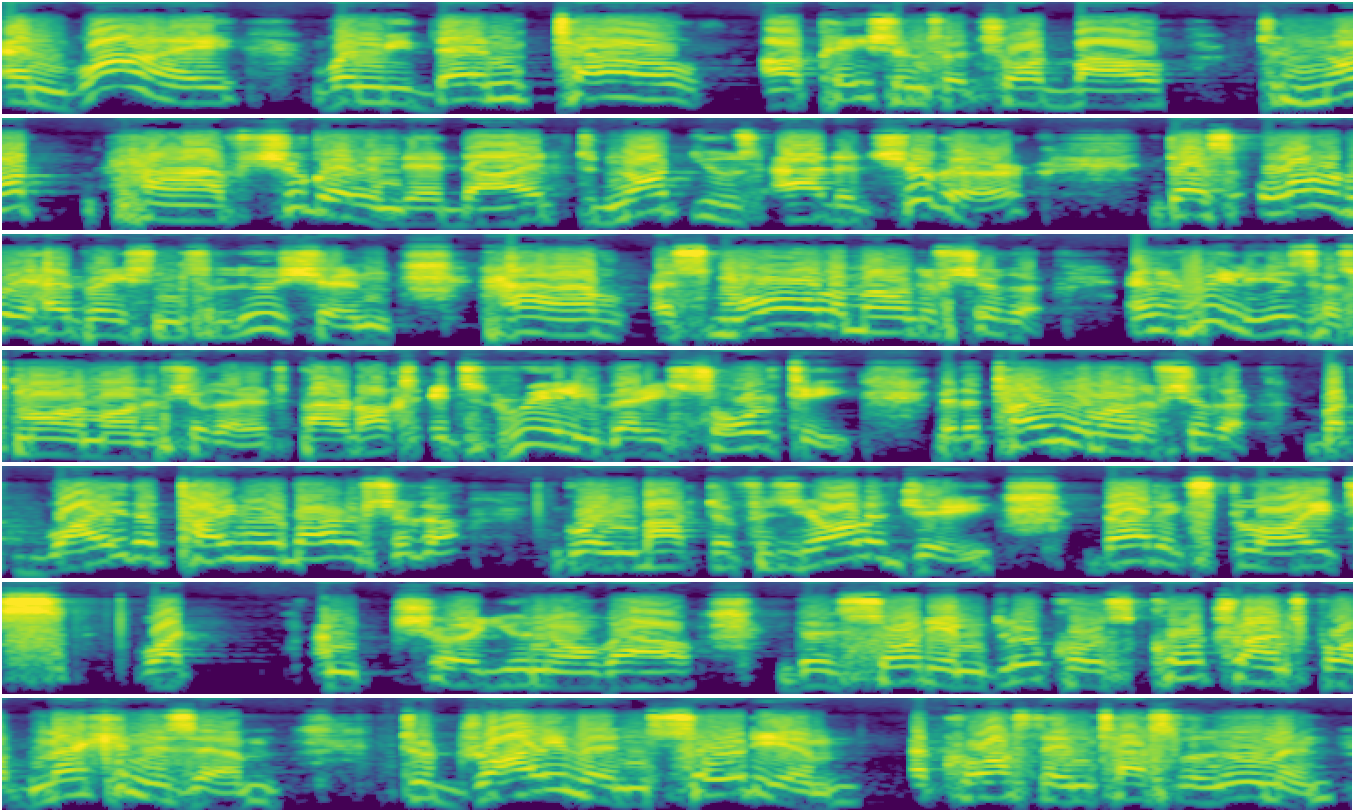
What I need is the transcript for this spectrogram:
And why, when we then tell our patients with short bowel to not have sugar in their diet, to not use added sugar, does oral rehydration solution have a small amount of sugar? And it really is a small amount of sugar. It's paradox. It's really very salty with a tiny amount of sugar. But why the tiny amount of sugar? Going back to physiology, that exploits what I'm sure you know well, the sodium glucose co-transport mechanism to drive in sodium across the intestinal lumen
